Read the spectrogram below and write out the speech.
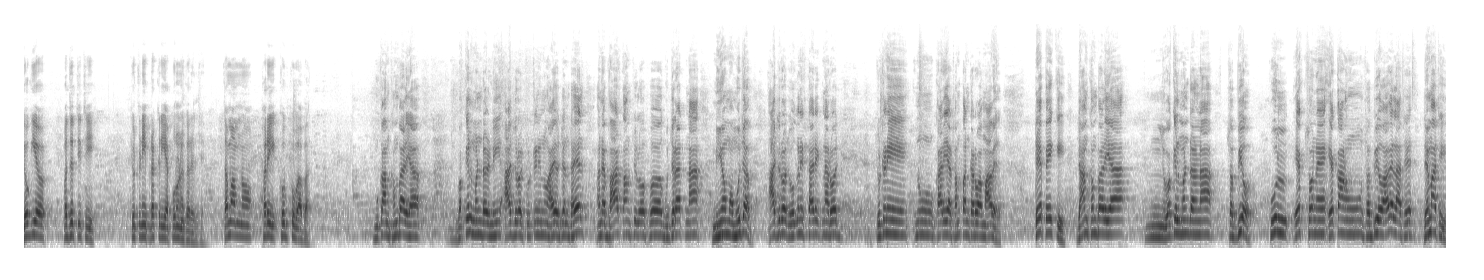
યોગ્ય પદ્ધતિથી ચૂંટણી પ્રક્રિયા પૂર્ણ કરેલ છે. તમામનો ફરી ખૂબ ખૂબ આભાર. મુકામ ખંભાળિયા વકીલ મંડળની આજરોજ ચૂંટણીનું આયોજન થયેલ અને બાર કાઉન્સિલ ઓફ ગુજરાતના નિયમો મુજબ આજરોજ ઓગણીસ તારીખના રોજ ચૂંટણીનું કાર્ય સંપન્ન કરવામાં આવેલ. તે પૈકી જામખંભાળિયા વકીલ મંડળના સભ્યો કુલ એકસો ને એકાણું સભ્યો આવેલા છે, જેમાંથી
